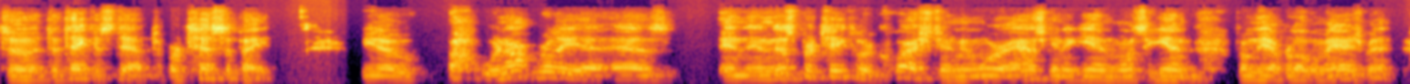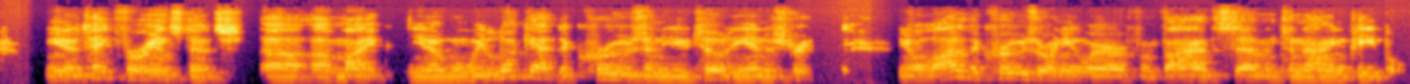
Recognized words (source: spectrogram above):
to, to take a step to participate. You know, we're not really as in, in this particular question, and we're asking again, once again, from the upper level management, you know, take for instance, uh, uh, Mike, you know, when we look at the crews in the utility industry, you know, a lot of the crews are anywhere from five, seven to nine people.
